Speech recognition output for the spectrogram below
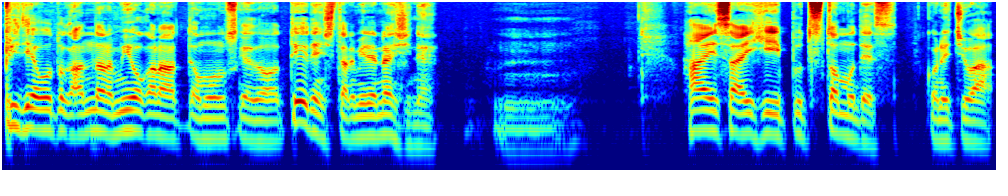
ビデオとかあんなの見ようかなって思うんですけど停電したら見れないしね。うん。はいサイヒープツトムです。こんにちは。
